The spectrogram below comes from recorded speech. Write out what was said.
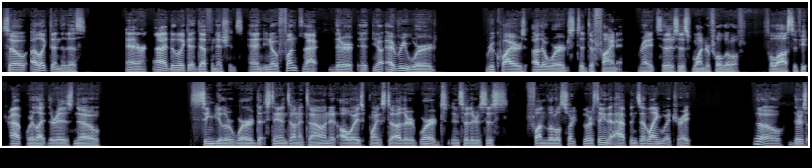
So I looked into this and I had to look at definitions. And, you know, fun fact, there, it, you know, every word requires other words to define it, right? So there's this wonderful little philosophy trap where like there is no singular word that stands on its own. It always points to other words. And so there's this fun little circular thing that happens in language, right? So there's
